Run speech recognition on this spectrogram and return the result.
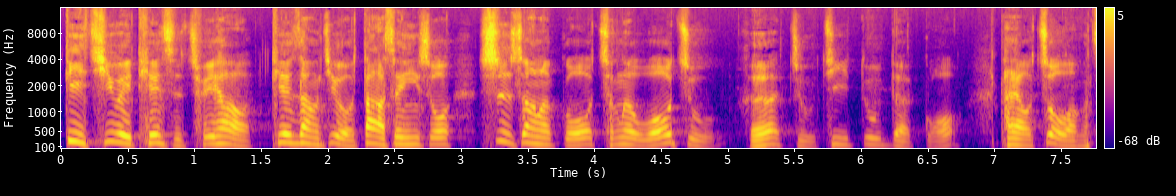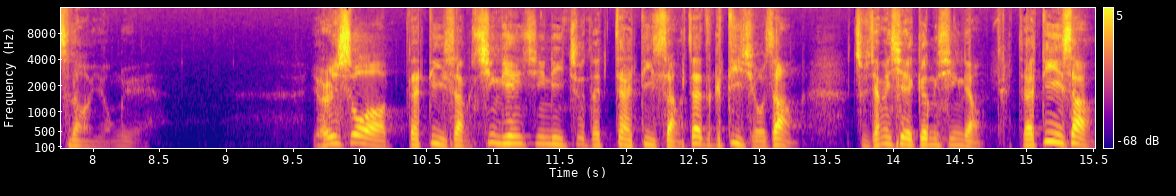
第七位天使吹号，天上就有大声音说：“世上的国成了我主和主基督的国，他要做王直到永远。”有人说，在地上新天新地就在在地上，在这个地球上，主将一切更新了。在地上，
